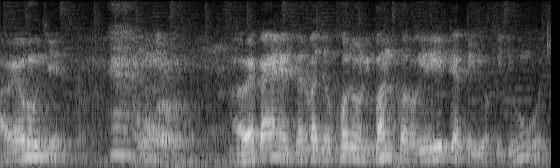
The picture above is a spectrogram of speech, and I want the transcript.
હવે શું છે હવે કાંઈ નહીં દરવાજો ખોલો ને બંધ કરો એ ટેક લ્યો બીજું શું હોય?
